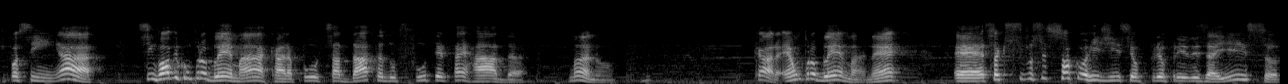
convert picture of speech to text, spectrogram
Tipo assim, ah, se envolve com um problema. Ah, cara, putz, a data do footer tá errada mano, cara, é um problema, né? É, só que se você só corrigir isso e priorizar isso,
